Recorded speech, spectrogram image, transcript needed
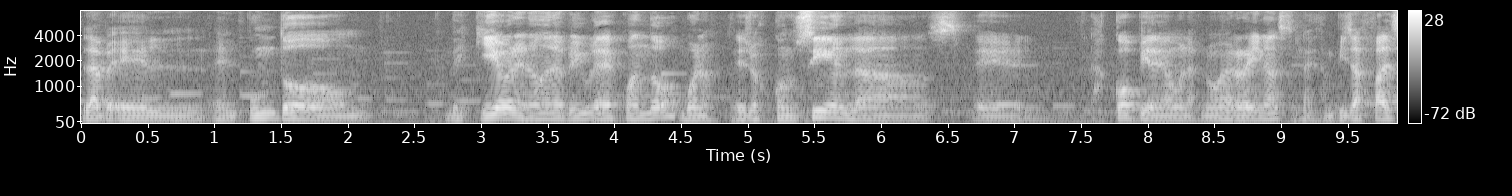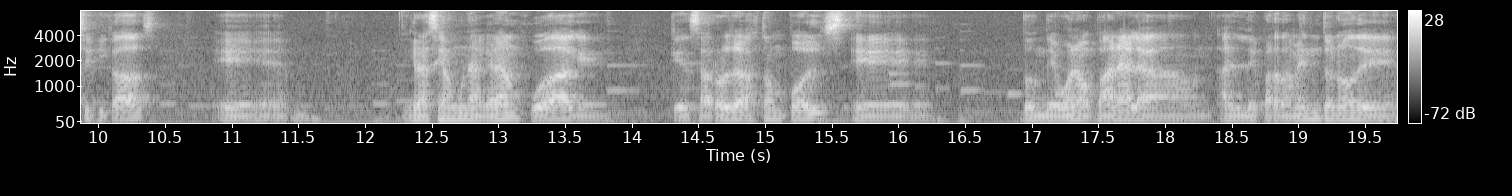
la, el, punto de quiebre ¿no? de la película es cuando, bueno, ellos consiguen las, eh, las copias, digamos, las nueve reinas, las estampillas falsificadas, eh, gracias a una gran jugada que, que desarrolla Gastón Pauls, eh, donde, bueno, van a al departamento ¿no? de,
